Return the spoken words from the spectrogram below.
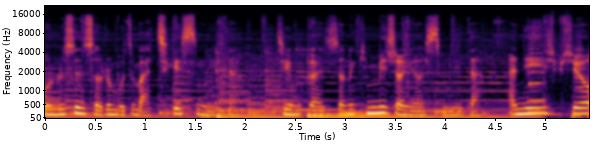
오늘 순서를 모두 마치겠습니다. 지금까지 저는 김미정이었습니다. 안녕히 계십시오.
